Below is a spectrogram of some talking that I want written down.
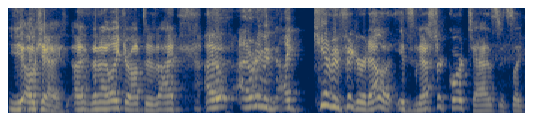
yeah okay. I, then I like your optimism. I I I don't even I can't even figure it out. It's Nestor Cortes. It's like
